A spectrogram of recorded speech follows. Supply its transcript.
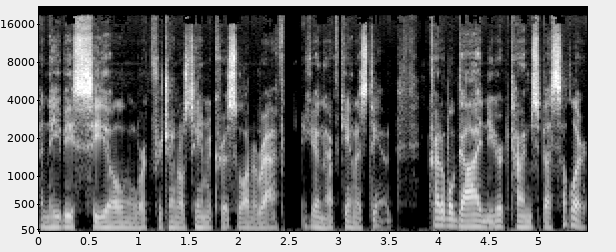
a Navy SEAL and worked for General Stanley McChrystal in Iraq in Afghanistan. Incredible guy, New York Times bestseller.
